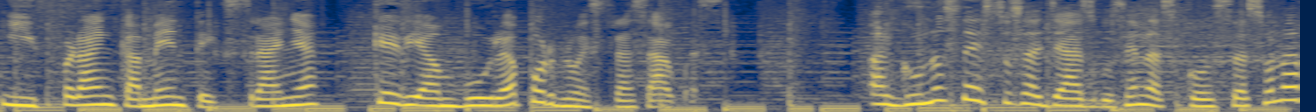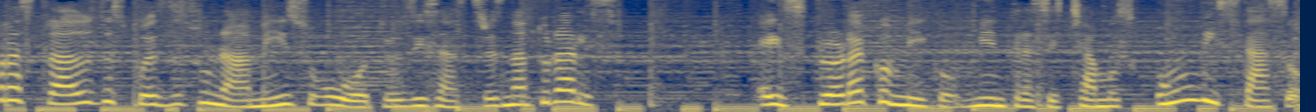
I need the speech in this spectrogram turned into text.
y francamente extraña que deambula por nuestras aguas. Algunos de estos hallazgos en las costas son arrastrados después de tsunamis u otros desastres naturales. Explora conmigo mientras echamos un vistazo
